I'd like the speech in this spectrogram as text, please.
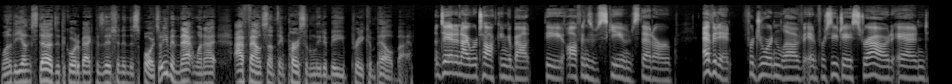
one of the young studs at the quarterback position in the sport. So even that one, I I found something personally to be pretty compelled by. Dan and I were talking about the offensive schemes that are evident for Jordan Love and for CJ Stroud. And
